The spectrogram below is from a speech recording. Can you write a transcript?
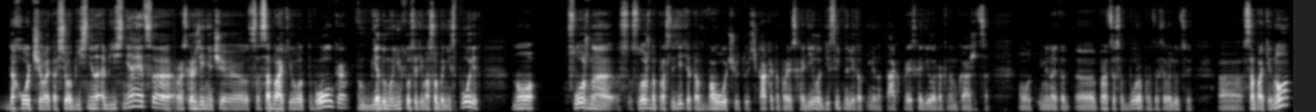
доходчиво это все объяснено, объясняется. Происхождение собаки от волка. Я думаю, никто с этим особо не спорит. Но сложно, сложно проследить это воочию, то есть как это происходило, действительно ли это именно так происходило, как нам кажется. Вот, именно этот э, процесс отбора, процесс эволюции э, собаки. Но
